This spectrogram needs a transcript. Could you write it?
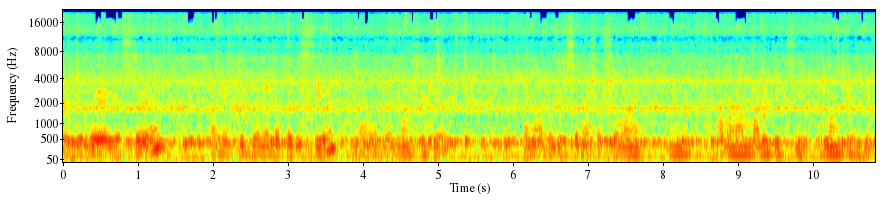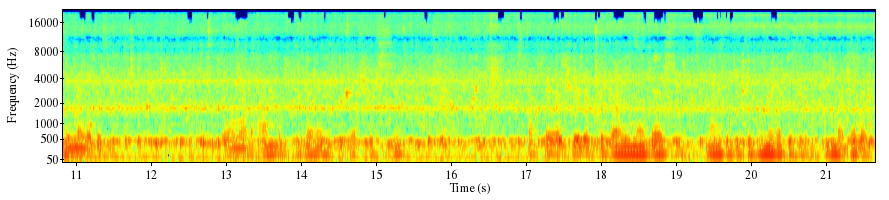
এই যে হয়ে গেছে আমি একটু ধনে পাতা দিচ্ছি মাংসতে কেন আমি দেখছি না সবসময় মানে আমার আম্মারে দেখছি মাংসের ভিতরে ধনে পাতা দিই তো আমার আম্মুর থেকে আমি এটা শিখছি। আপনারা খেয়ে দেখতে পারেন, মজা আছে। মাংস একটু ধনে পাতা দিয়ে খুব মজা লাগে।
